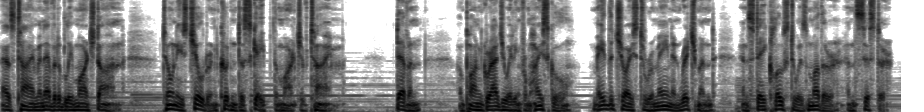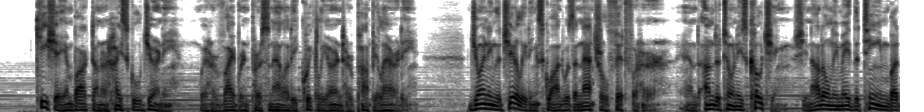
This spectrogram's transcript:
As time inevitably marched on, Tony's children couldn't escape the march of time. Devon, upon graduating from high school, made the choice to remain in Richmond and stay close to his mother and sister. Keeshae embarked on her high school journey, where her vibrant personality quickly earned her popularity. Joining the cheerleading squad was a natural fit for her, and under Tony's coaching, she not only made the team but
